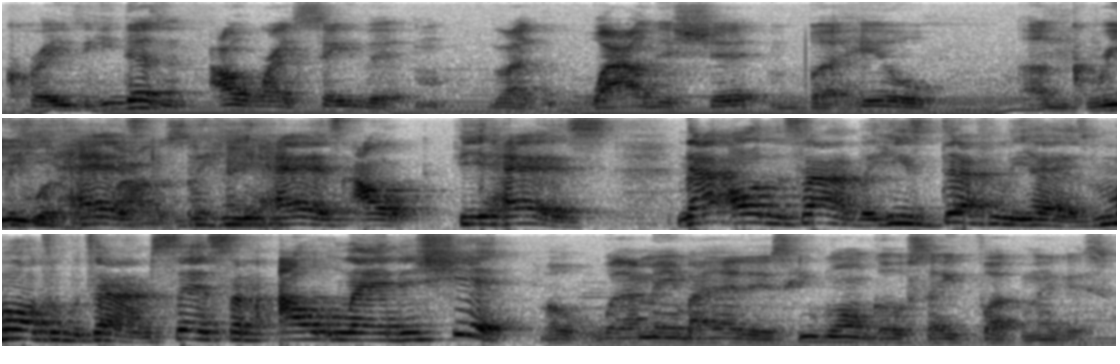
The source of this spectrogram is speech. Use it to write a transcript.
crazy. He doesn't outright say that like wildest shit, but he'll agree He with the has, but he has out. He has not all the time, but he's definitely has multiple times said some outlandish shit. But what I mean by that is he won't go say fuck niggas.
